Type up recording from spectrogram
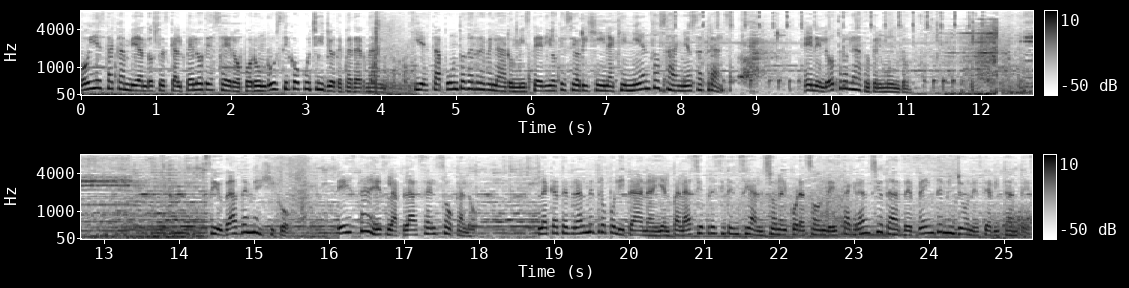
Hoy está cambiando su escalpelo de acero por un rústico cuchillo de pedernal y está a punto de revelar un misterio que se origina 500 años atrás, en el otro lado del mundo. Ciudad de México. Esta es la Plaza El Zócalo. La Catedral Metropolitana y el Palacio Presidencial son el corazón de esta gran ciudad de 20 millones de habitantes.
